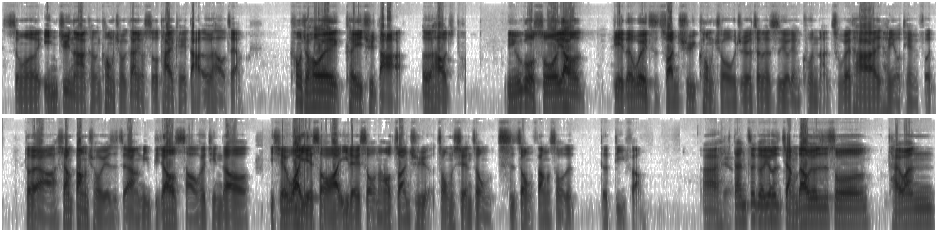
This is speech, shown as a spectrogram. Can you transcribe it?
什么英俊啊，可能控球，但有时候他也可以打二号这样。控球后卫可以去打二号。你如果说要别的位置转去控球，我觉得真的是有点困难，除非他很有天分。对啊，像棒球也是这样，你比较少会听到一些外野手啊、一垒手，然后转去中线这种吃重防守的的地方。哎，但这个又讲到，就是说台湾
